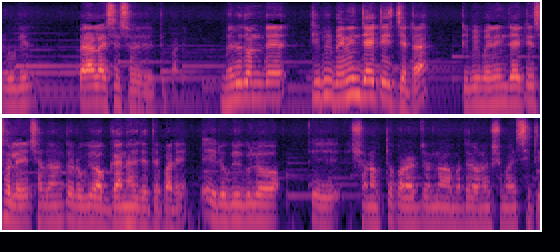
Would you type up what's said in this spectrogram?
রোগীর প্যারালাইসিস হয়ে যেতে পারে। মেরুদণ্ডে টিবি মেনিনজাইটিস যেটা টিবি মেনিনজাইটিস হলে সাধারণত রোগী অজ্ঞান হয়ে যেতে পারে। এই রোগীগুলোকে শনাক্ত করার জন্য আমাদের অনেক সময় সিটি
